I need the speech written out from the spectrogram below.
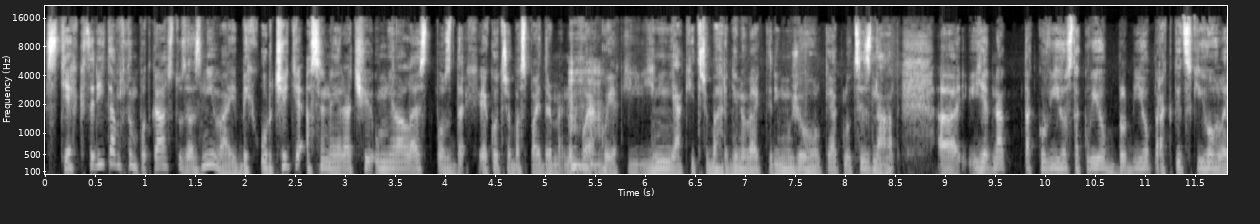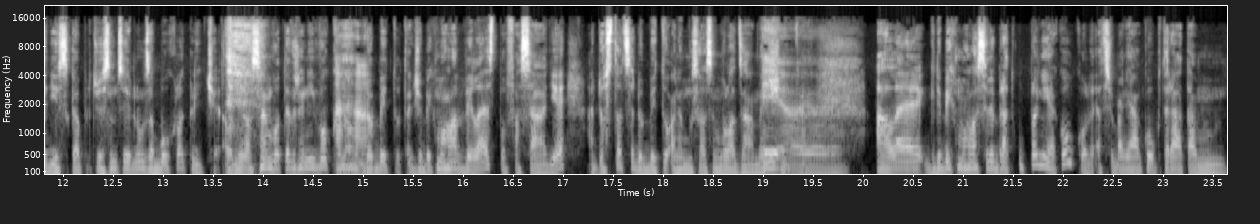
Z těch, který tam v tom podcastu zaznívají, bych určitě asi nejradši uměla lézt po zdech, jako třeba Spider-Man, nebo mm-hmm. jako jaký jiný nějaký třeba hrdinové, který můžou holky a kluci znát. Uh, jednak takovýho, z takového blbýho praktického hlediska, protože jsem si jednou zabouchla klíče, ale měla jsem otevřený okno Aha. do bytu, takže bych mohla vylézt po fasádě a dostat se do bytu a nemusela jsem volat zámečníka. Jo, jo, jo. Ale kdybych mohla si vybrat úplně jakoukoliv a třeba nějakou, která tam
